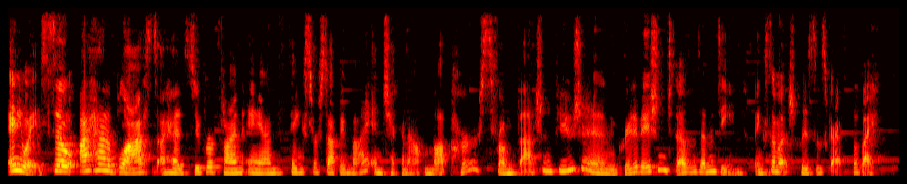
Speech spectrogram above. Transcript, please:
Anyway, so I had a blast. I had super fun, and thanks for stopping by and checking out my purse from Fashion Fusion Creativation 2017. Thanks so much. Please subscribe. Bye bye.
